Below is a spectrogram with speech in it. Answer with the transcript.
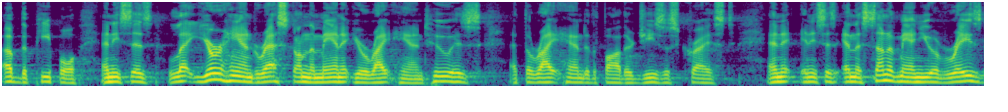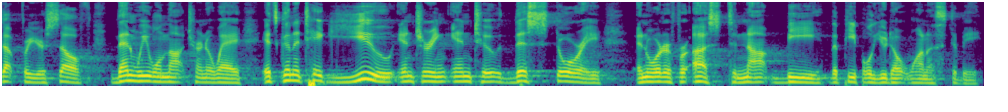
of the people, and he says, Let your hand rest on the man at your right hand. Who is at the right hand of the Father? Jesus Christ. And, it, and he says, And the Son of Man you have raised up for yourself, then we will not turn away. It's going to take you entering into this story in order for us to not be the people you don't want us to be.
